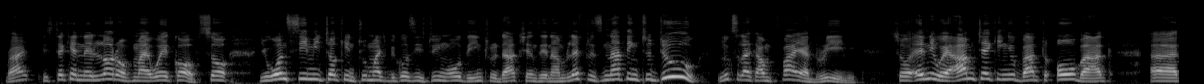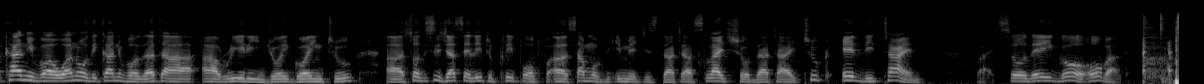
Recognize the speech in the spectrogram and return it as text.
Right? He's taken a lot of my work off. So you won't see me talking too much because he's doing all the introductions and I'm left with nothing to do. Looks like I'm fired, really. So anyway, I'm taking you back to Obak uh, Carnival, one of the carnivals that I, I really enjoy going to. Uh, so this is just a little clip of uh, some of the images that are slideshow that I took at the time. Right, so there you go, Obak.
